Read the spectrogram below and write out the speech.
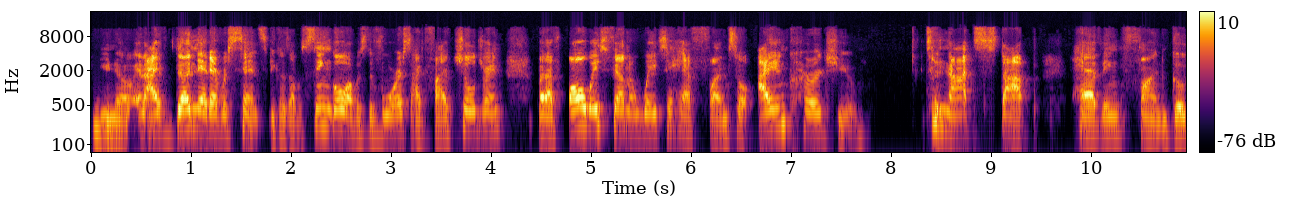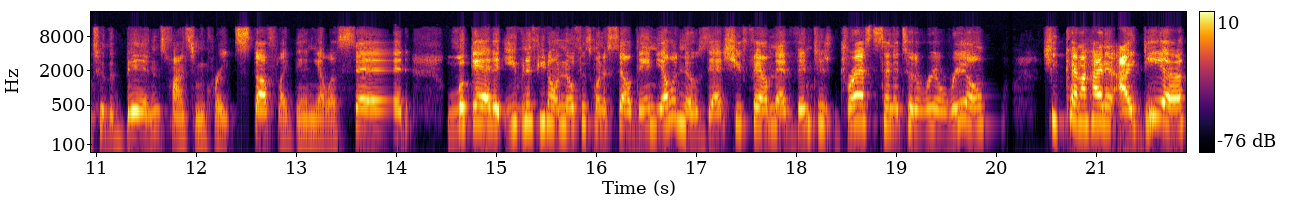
you mm-hmm. know and i've done that ever since because i was single i was divorced i had five children but i've always found a way to have fun. So i encourage you to not stop having fun. Go to the bins find some great stuff like daniela said. Look at it even if you don't know if it's going to sell daniela knows that. She found that vintage dress sent it to the RealReal she kind of had an idea,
